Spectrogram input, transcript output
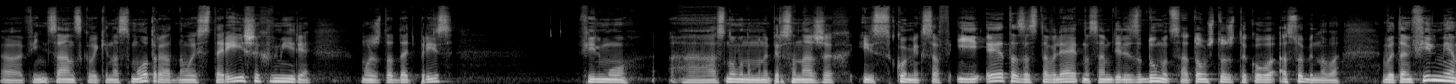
э, венецианского киносмотра, одного из старейших в мире, может отдать приз фильму, основанному на персонажах из комиксов. И это заставляет на самом деле задуматься о том, что же такого особенного в этом фильме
